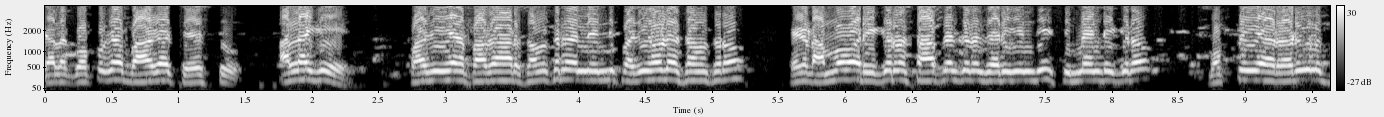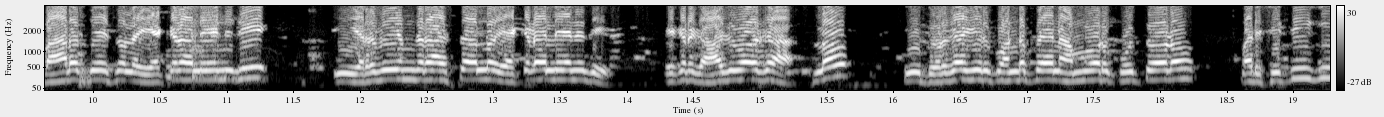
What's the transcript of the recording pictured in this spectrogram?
చాలా గొప్పగా బాగా చేస్తూ అలాగే పదిహేను పదహారు సంవత్సరాలు వెళ్ళి పదిహేడో సంవత్సరం ఇక్కడ అమ్మవారి విగ్రహం స్థాపించడం జరిగింది. సిమెంట్ విగ్రహం. ముప్పై ఆరు అడుగులు భారతదేశంలో ఎక్కడా లేనిది. ఈ ఇరవై ఎనిమిది రాష్ట్రాల్లో ఎక్కడా లేనిది ఇక్కడ గాజువాకలో ఈ దుర్గాగిరి కొండపైన అమ్మవారు కూర్చోవడం మరి సిటీకి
